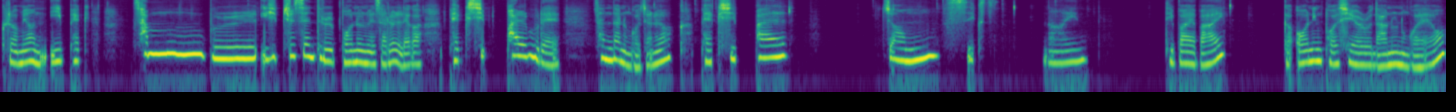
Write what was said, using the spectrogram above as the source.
그러면 이 103불 27센트를 버는 회사를 내가 118불에 산다는 거잖아요. 118 0.69 divide by 그러니까 earning per share로 나누는 거예요.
